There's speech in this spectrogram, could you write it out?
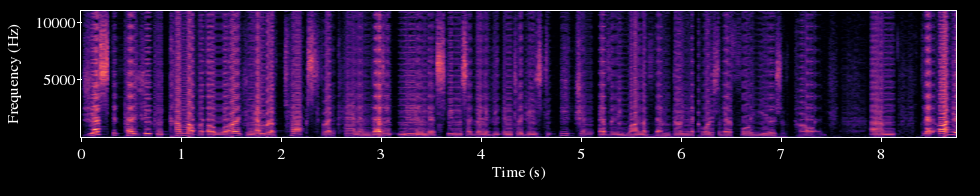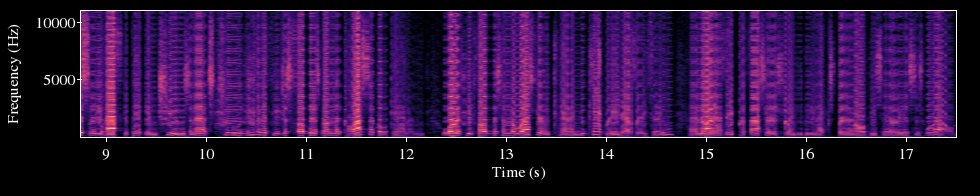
just because you can come up with a large number of texts for a canon doesn't mean that students are going to be introduced to each and every one of them during the course of their four years of college um, that obviously you have to pick and choose, and that's true even if you just focus on the classical canon, or if you focus on the Western canon. You can't read everything, and not every professor is going to be an expert in all these areas as well.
